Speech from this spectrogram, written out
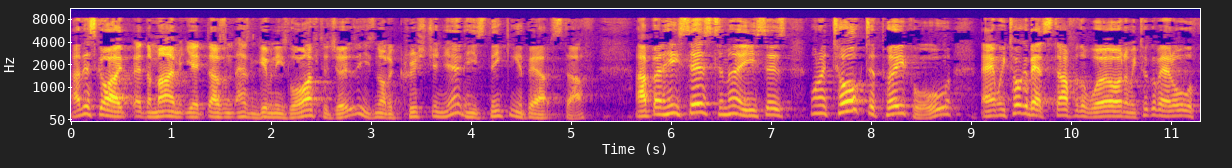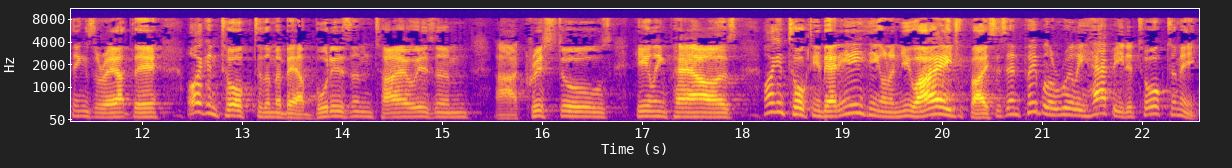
uh, this guy at the moment yet doesn't hasn't given his life to Jesus. He's not a Christian yet. He's thinking about stuff. Uh, but he says to me, he says, when I talk to people and we talk about stuff of the world and we talk about all the things that are out there, I can talk to them about Buddhism, Taoism, uh, crystals, healing powers. I can talk to them about anything on a new age basis and people are really happy to talk to me.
